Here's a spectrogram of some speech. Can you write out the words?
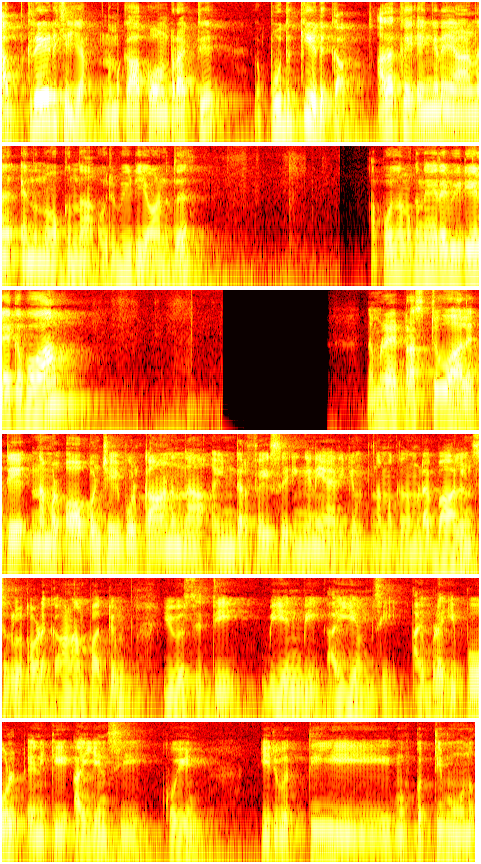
അപ്ഗ്രേഡ് ചെയ്യാം. നമുക്ക് ആ കോൺട്രാക്റ്റ് പുതുക്കിയെടുക്കാം. അതൊക്കെ എങ്ങനെയാണ് എന്ന് നോക്കുന്ന ഒരു വീഡിയോ ആണിത്. അപ്പോൾ നമുക്ക് നേരെ വീഡിയോയിലേക്ക് പോകാം നമ്മുടെ ട്രസ്റ്റ് വാലറ്റ് നമ്മൾ ഓപ്പൺ ചെയ്യുമ്പോൾ കാണുന്ന ഇന്റർഫേസ് ഇങ്ങനെയായിരിക്കും. നമുക്ക് നമ്മുടെ ബാലൻസുകൾ അവിടെ കാണാൻ പറ്റും. U S T B N B I M C ഇവിടെ ഇപ്പോൾ എനിക്ക് ഐ എൻ സി കോയിൻ ഇരുപത്തി മുപ്പത്തി മൂന്ന്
